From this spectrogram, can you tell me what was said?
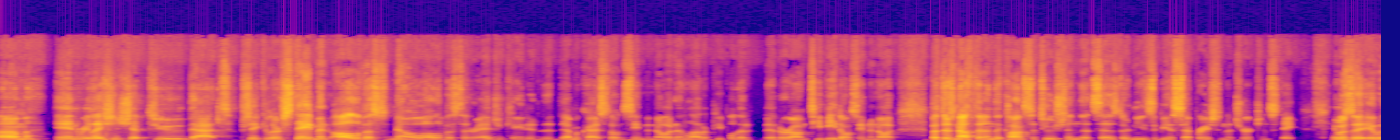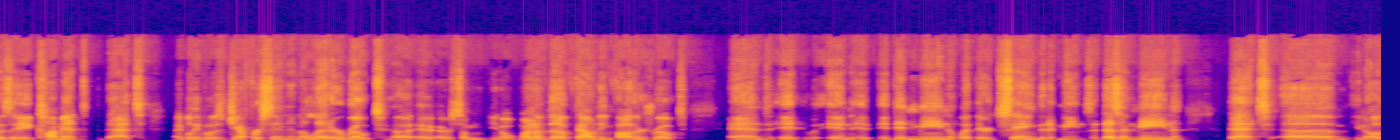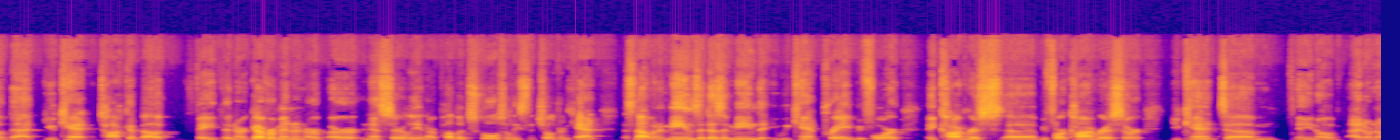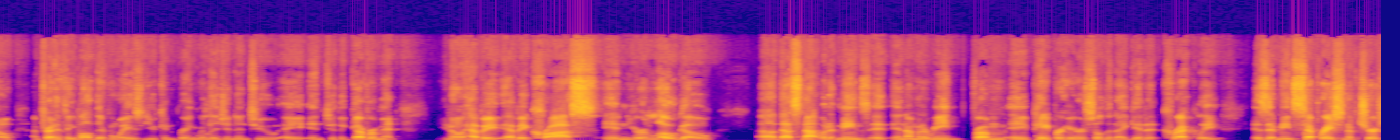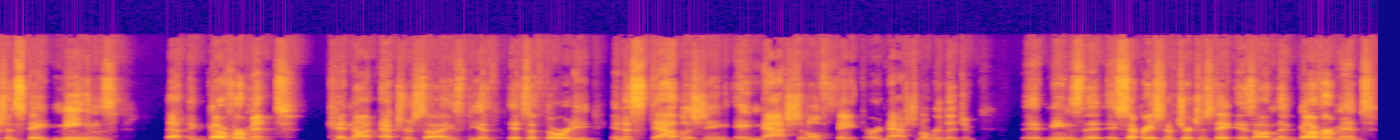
um, in relationship to that particular statement, all of us know, all of us that are educated, the Democrats don't seem to know it, and a lot of people that, that are on TV don't seem to know it. But there's nothing in the Constitution that says there needs to be a separation of church and state. It was a it was a comment that I believe it was Jefferson in a letter wrote, uh, or some you know one of the founding fathers wrote, and it and it, it didn't mean what they're saying that it means. It doesn't mean that um, you know that you can't talk about faith in our government and our, or necessarily in our public schools. At least the children can't. That's not what it means. It doesn't mean that we can't pray before a Congress, uh, before Congress, or you can't. Um, you know, I don't know. I'm trying to think of all different ways you can bring religion into a into the government. You know, have a have a cross in your logo. Uh, that's not what it means. It, and I'm going to read from a paper here so that I get it correctly. Is it means separation of church and state means that the government cannot exercise the its authority in establishing a national faith or a national religion. It means that a separation of church and state is on the government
